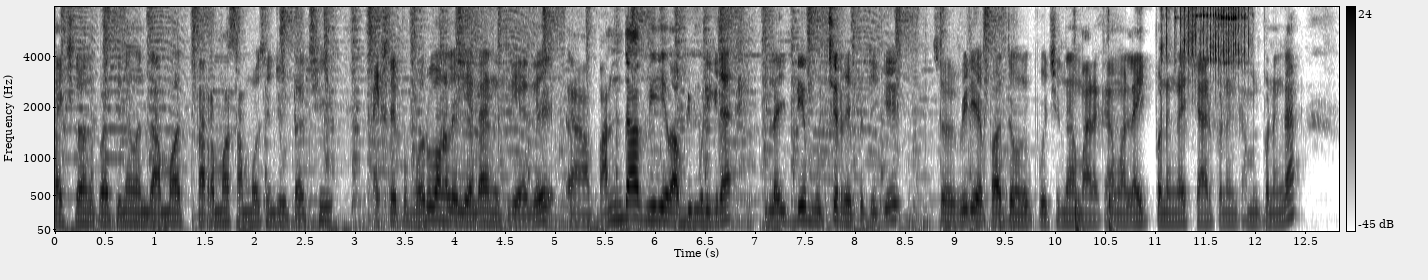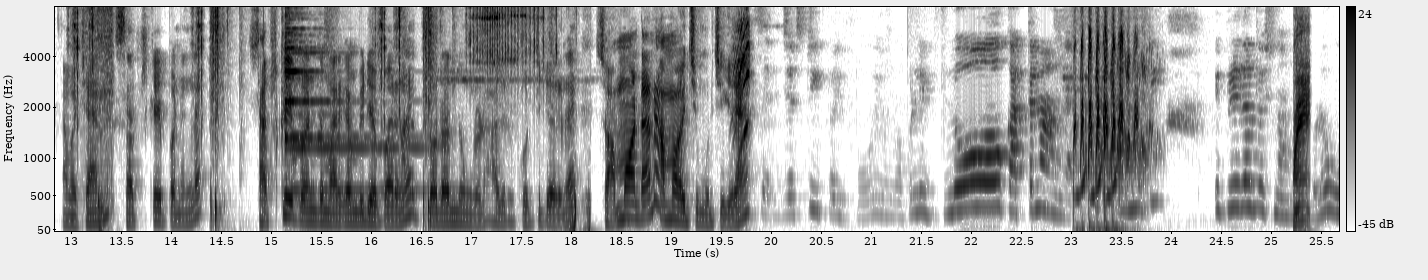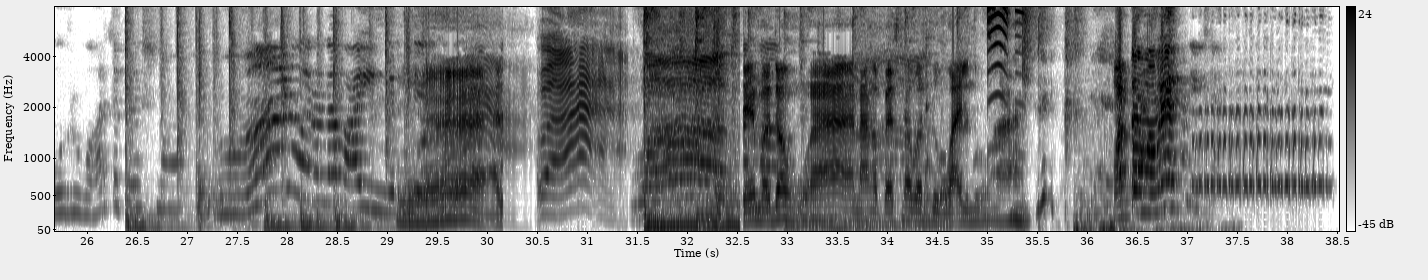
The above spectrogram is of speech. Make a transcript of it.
ஆக்சுவலாக வந்து பார்த்தீங்கன்னா வந்து அம்மா தரமாக சம்பவம் செஞ்சு விட்டாச்சு ஆக்சுவலாக இப்போ வருவாங்களா இல்லையாண்டா எனக்கு தெரியாது. வந்தால் வீடியோ அப்படி முடிக்கிறேன். இல்லை இப்படியே முடிச்சிடுறேன் இப்போதைக்கு. ஸோ வீடியோ பார்த்து உங்களுக்கு பிடிச்சிருந்தா மறக்காமல் லைக் பண்ணுங்கள் ஷேர் பண்ணுங்கள் கமெண்ட் பண்ணுங்கள் நம்ம சேனல் சப்ஸ்கிரைப் பண்ணுங்கள் சப்ஸ்கிரைப் பண்ணிட்டு மறக்காம வீடியோ பாருங்கள் தொடர்ந்து உங்களோட ஆதரவு கொடுத்துட்டே இருங்க. ஸோ அம்மா வந்துட்டாங்கன்னா அம்மா வச்சு முடிச்சுக்கிறேன். ஜஸ்ட் இப்போ இப்போ இவங்க பிள்ளை இவ்வளோ கத்துனாங்க. வந்துட்டு இப்படிதான் பேசினாங்க. ஒரு வார்த்தை வரும்னா வாய் இங்க அதே மாதிரி தான் நாங்கள் பேசினா வருது வாயிலிருந்து வா மட்டமாவே?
